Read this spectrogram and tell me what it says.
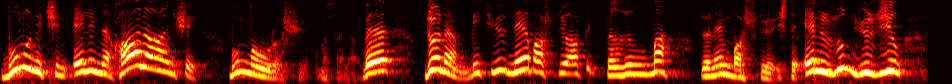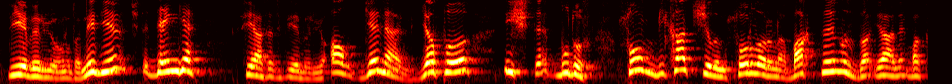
Bunun için elinde hala aynı şey. Bununla uğraşıyor mesela. Ve dönem bitiyor. Neye başlıyor artık? Dağılma dönem başlıyor. İşte en uzun yüzyıl diye veriyor onu da. Ne diye? İşte denge siyaseti diye veriyor. Al genel yapı işte budur. Son birkaç yılın sorularına baktığınızda yani bak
